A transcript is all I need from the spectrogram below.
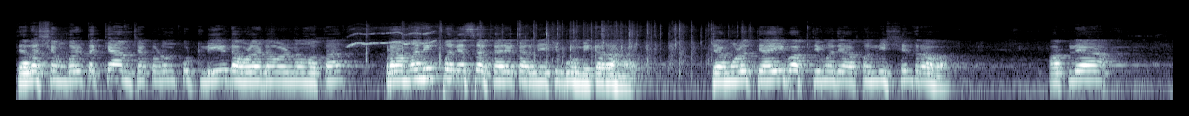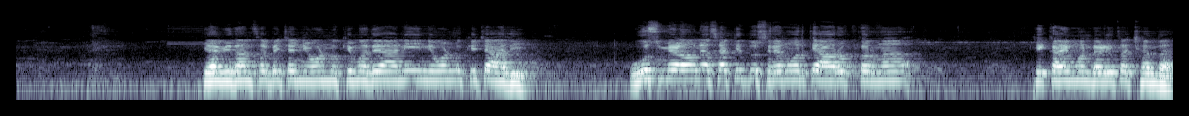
त्याला शंभर टक्के आमच्याकडून कुठलीही ढवळाढवळ न होता प्रामाणिकपणे सहकार्य करण्याची भूमिका राहणार. त्यामुळं त्याही बाबतीमध्ये आपण निश्चिंत राहा आपल्या या विधानसभेच्या निवडणुकीमध्ये आणि निवडणुकीच्या आधी ऊस मिळवण्यासाठी दुसऱ्यांवरती आरोप करणं ही काही मंडळीचा छंद आहे.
